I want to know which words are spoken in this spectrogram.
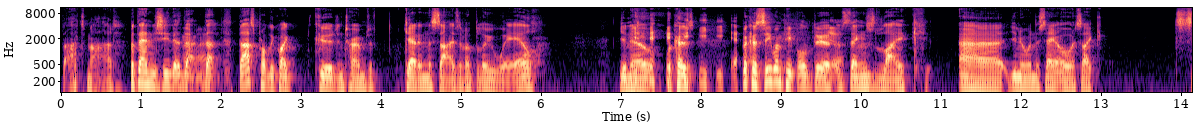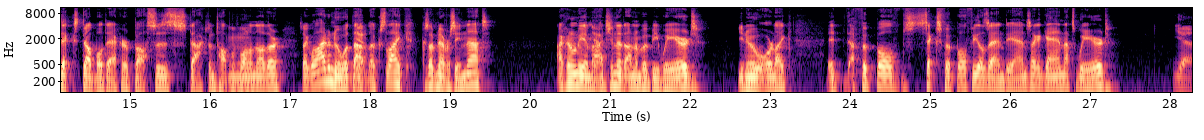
That's mad. But then you see that that, that, that that's probably quite good in terms of getting the size of a blue whale. You know, because yeah. because see when people do it, yeah. things like uh, you know when they say oh it's like six double decker buses stacked on top mm-hmm. of one mm-hmm. another. It's like well I don't know what that yeah. looks like because I've never seen that. I can only imagine it and it would be weird, you know, or like it a football six football fields end to end. It's like again that's weird. Yeah.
